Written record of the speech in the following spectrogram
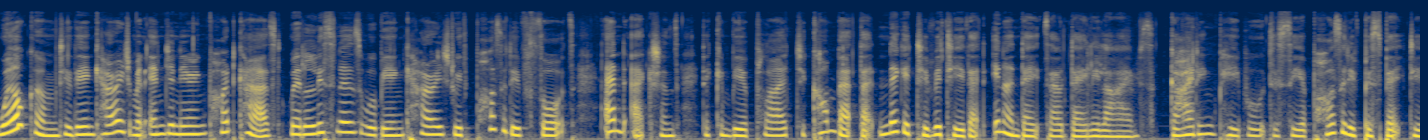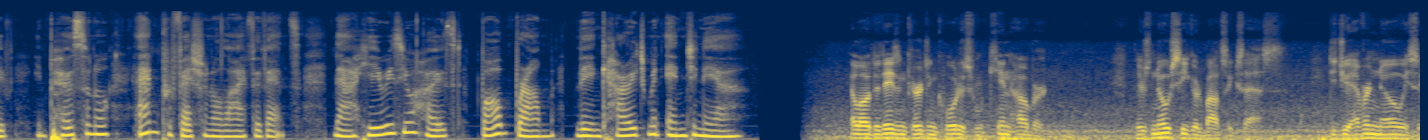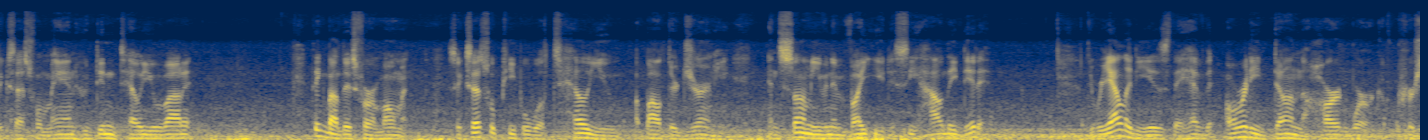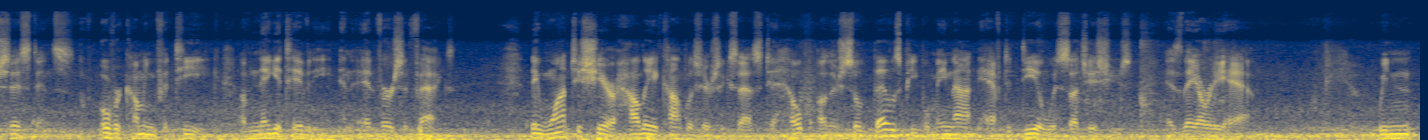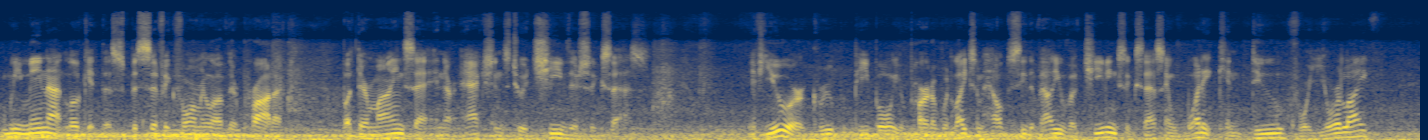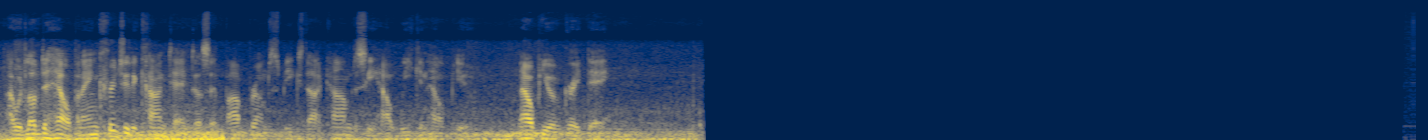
Welcome to the Encouragement Engineering Podcast, where listeners will be encouraged with positive thoughts and actions that can be applied to combat that negativity that inundates our daily lives, guiding people to see a positive perspective in personal and professional life events. Now, here is your host, Bob Brumm, the Encouragement Engineer. Hello, today's encouraging quote is from Ken Hubbard. There's no secret about success. Did you ever know a successful man who didn't tell you about it? Think about this for a moment. Successful people will tell you about their journey, and some even invite you to see how they did it. The reality is, they have already done the hard work of persistence, of overcoming fatigue, of negativity, and adverse effects. They want to share how they accomplish their success to help others so those people may not have to deal with such issues as they already have. We, we may not look at the specific formula of their product, but their mindset and their actions to achieve their success. If you or a group of people you're part of would like some help to see the value of achieving success and what it can do for your life, I would love to help, and I encourage you to contact us at bobbrummspeaks.com to see how we can help you. And I hope you have a great day.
